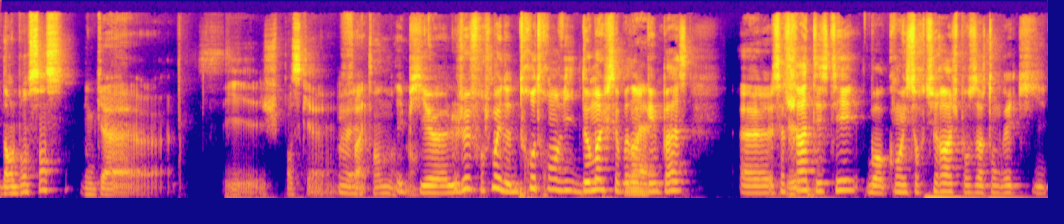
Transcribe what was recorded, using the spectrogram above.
dans le bon sens. Donc, euh, je pense qu'il faut Ouais. attendre. Et puis euh, le jeu, franchement, il donne trop trop envie. Dommage que c'est pas dans le. Game Pass. Ça sera à tester. Bon, quand il sortira, je pense que j'attendrai qu'il,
